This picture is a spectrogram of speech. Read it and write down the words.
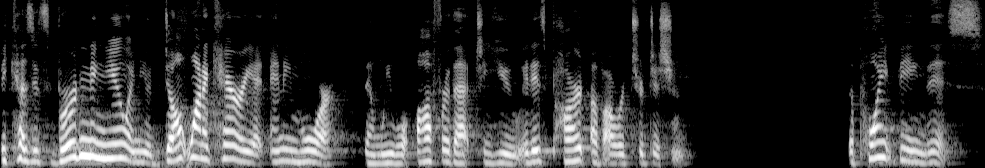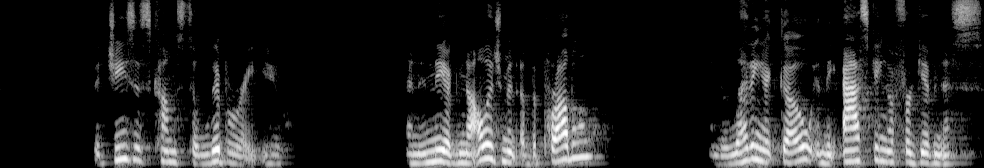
because it's burdening you and you don't want to carry it anymore, then we will offer that to you. It is part of our tradition. The point being this that Jesus comes to liberate you. And in the acknowledgement of the problem, and the letting it go, and the asking of forgiveness,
